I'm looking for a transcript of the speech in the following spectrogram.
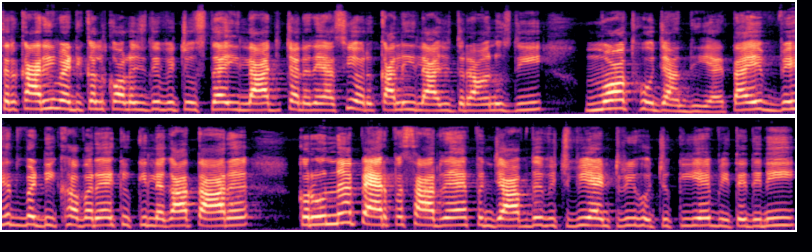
ਸਰਕਾਰੀ ਮੈਡੀਕਲ ਕਾਲਜ ਦੇ ਵਿੱਚ ਉਸ ਦਾ ਇਲਾਜ ਚੱਲ ਰਿਹਾ ਸੀ ਔਰ ਕੱਲ ਇਲਾਜ ਦੌਰਾਨ ਉਸ ਦੀ ਮੌਤ ਹੋ ਜਾਂਦੀ ਹੈ। ਤਾਂ ਇਹ ਬੇहद ਵੱਡੀ ਖਬਰ ਹੈ ਕਿਉਂਕਿ ਲਗਾਤਾਰ ਕਰੋਨਾ ਪੈਰ ਪਸਾਰ ਰਿਹਾ ਹੈ। ਪੰਜਾਬ ਦੇ ਵਿੱਚ ਵੀ ਐਂਟਰੀ ਹੋ ਚੁੱਕੀ ਹੈ। ਬੀਤੇ ਦਿਨੀ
